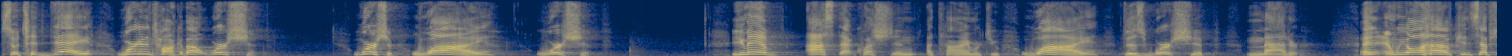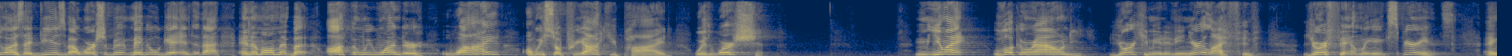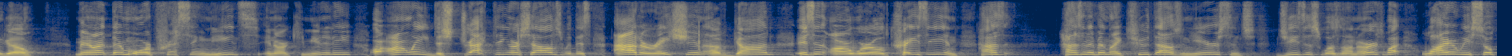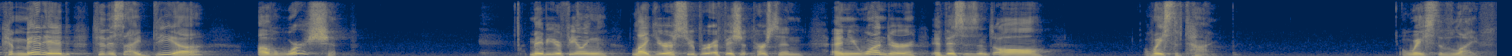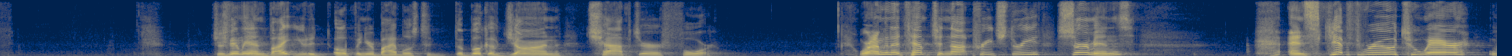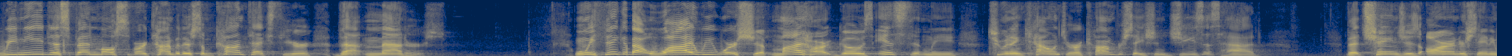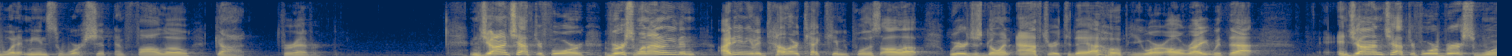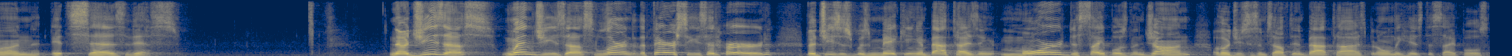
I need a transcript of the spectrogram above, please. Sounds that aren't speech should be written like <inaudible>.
So today, we're going to talk about worship. Worship. Why worship? You may have asked that question a time or two. Why does worship matter? And, and we all have conceptualized ideas about worship. Maybe we'll get into that in a moment, but often we wonder why are we so preoccupied with worship? You might look around your community and your life and your family experience and go, man, aren't there more pressing needs in our community? Or aren't we distracting ourselves with this adoration of God? Isn't our world crazy? And has, hasn't it been like 2,000 years since Jesus was on earth? Why, why are we so committed to this idea of worship? Maybe you're feeling like you're a super efficient person and you wonder if this isn't all a waste of time, a waste of life. Church family, I invite you to open your Bibles to the book of John, chapter 4, where I'm going to attempt to not preach three sermons and skip through to where we need to spend most of our time, but there's some context here that matters. When we think about why we worship, my heart goes instantly to an encounter, a conversation Jesus had that changes our understanding of what it means to worship and follow God forever. In John chapter 4, verse 1, I don't even I didn't even tell our tech team to pull this all up. We are just going after it today. I hope you are all right with that. In John chapter 4, verse 1, it says this. Now, Jesus, when Jesus learned that the Pharisees had heard that Jesus was making and baptizing more disciples than John, although Jesus himself didn't baptize, but only his disciples,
